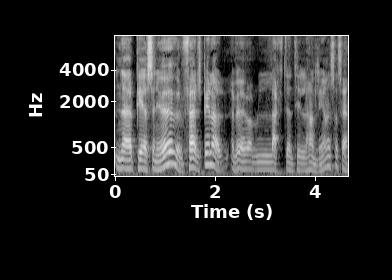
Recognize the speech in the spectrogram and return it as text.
när pjäsen är över, färdigspelad, eh, vi har lagt den till handlingarna så att säga.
